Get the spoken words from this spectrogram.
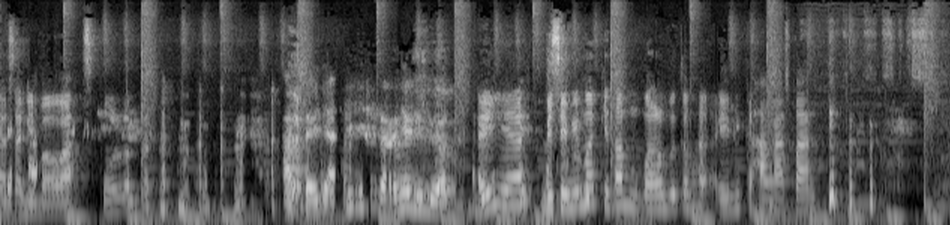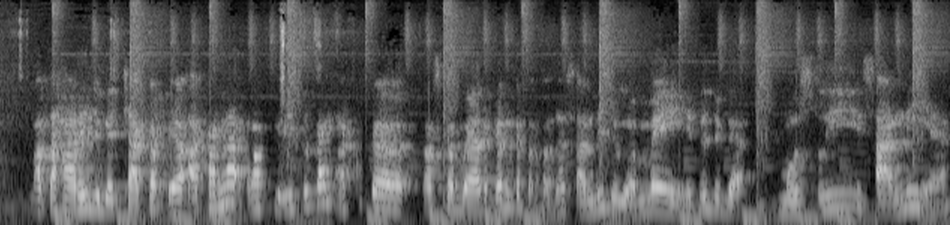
biasa di bawah 10. AC-nya aja nyetarnya di dua. iya, di sini mah kita malah butuh ini kehangatan. Matahari juga cakep ya. Ah, karena waktu itu kan aku ke pas ke Bergen ke tempatnya Sandi juga Mei. Itu juga mostly sunny ya.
